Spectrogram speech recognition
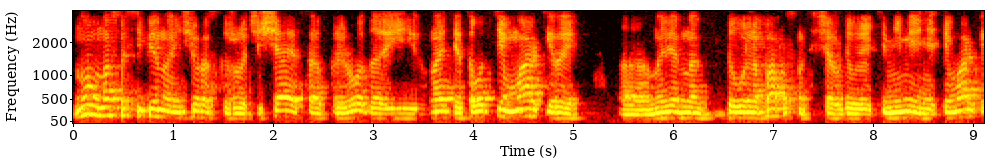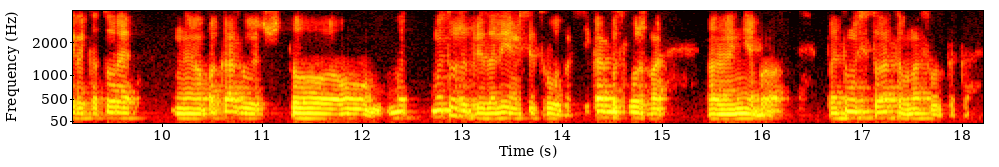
Но у нас постепенно, еще раз скажу, очищается природа, и знаете, это вот те маркеры, э, наверное, довольно пафосно сейчас говорю, тем не менее, те маркеры, которые Э, показывают, что мы, мы тоже преодолеем все трудности, как бы сложно э, не было. Поэтому ситуация у нас вот такая.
